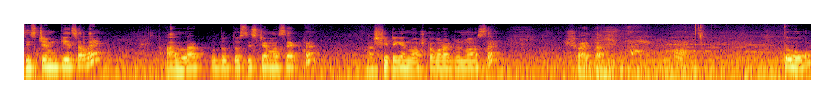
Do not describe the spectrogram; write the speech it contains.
সিস্টেম কে চালায়, আল্লাহর প্রদত্ত সিস্টেম আছে একটা আর সেটাকে নষ্ট করার জন্য আছে শয়তান। তো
